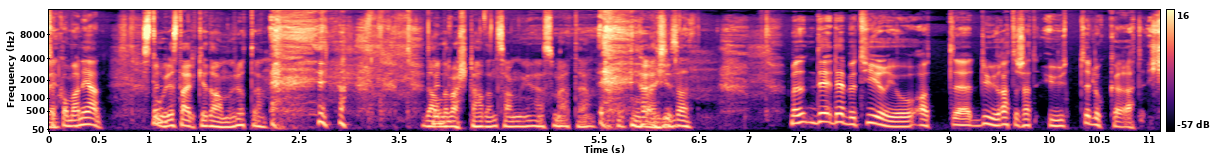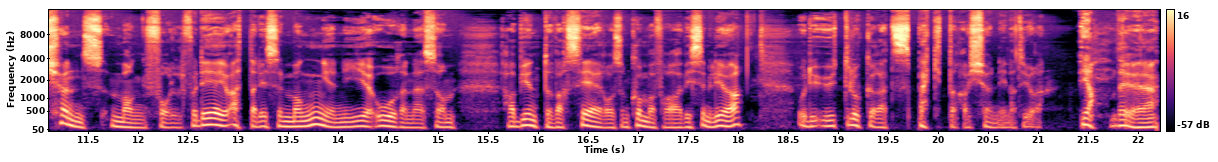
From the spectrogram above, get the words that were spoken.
så kommer han igjen. Store, Men, sterke damer, vet du. det aller verste hadde en sang som het det. Ja, ikke sant. Men det, det, betyr jo at eh, du rett og slett utelukker et kjønnsmangfold, for det er jo et av disse mange nye ordene som har begynt å versere og som kommer fra visse miljøer, og du utelukker et spekter av kjønn i naturen. Ja, det gjør jeg.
